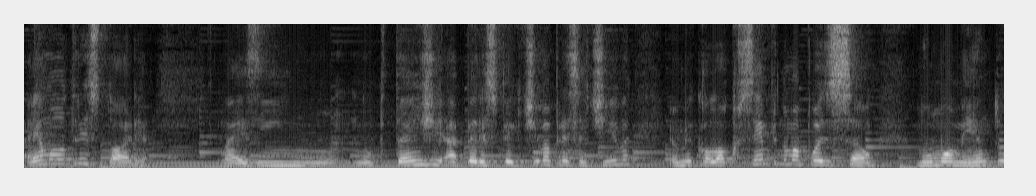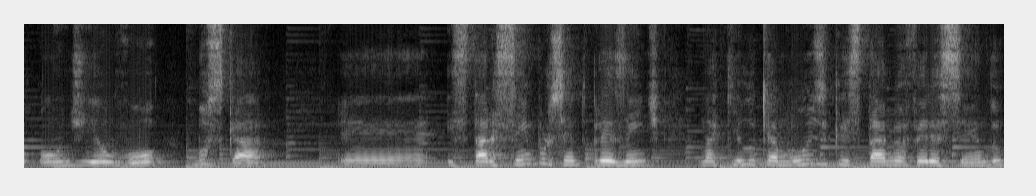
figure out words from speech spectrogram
Aí é uma outra história mas em, no que tange a perspectiva apreciativa, eu me coloco sempre numa posição, num momento onde eu vou buscar é, estar 100% presente naquilo que a música está me oferecendo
